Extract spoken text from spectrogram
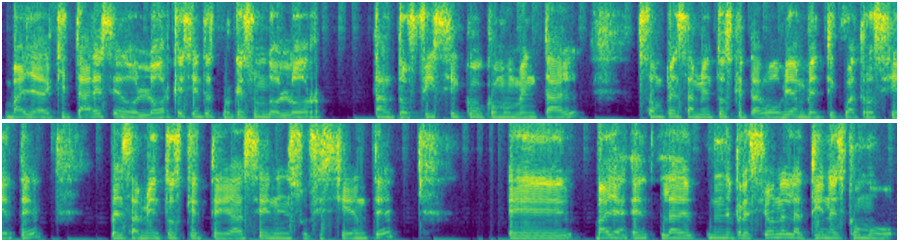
vaya, quitar ese dolor que sientes porque es un dolor tanto físico como mental. Son pensamientos que te agobian 24/7, pensamientos que te hacen insuficiente. Eh, vaya, la depresión en latín es como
